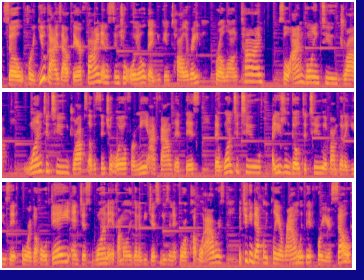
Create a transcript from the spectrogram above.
So for you guys out there, find an essential oil that you can tolerate for a long time. So I'm going to drop one to two drops of essential oil. For me, I found that this, that one to two, I usually go to two if I'm going to use it for the whole day and just one if I'm only going to be just using it for a couple hours. But you can definitely play around with it for yourself.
